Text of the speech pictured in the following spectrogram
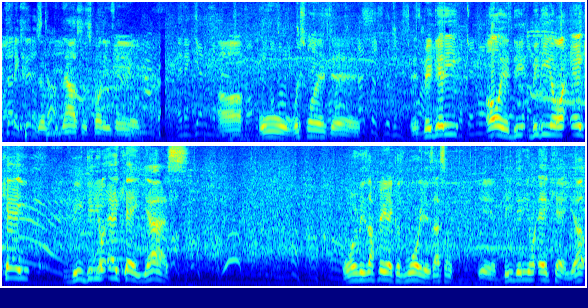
I thought he bit his tongue. Now it's just funny as hell. Uh, oh, which one is this? Is Big Diddy? Oh, yeah, D Big Diddy on AK? Big Diddy on AK, yes. One reason I figured that because Warriors, that's some, yeah, Big Diddy on AK, yup.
